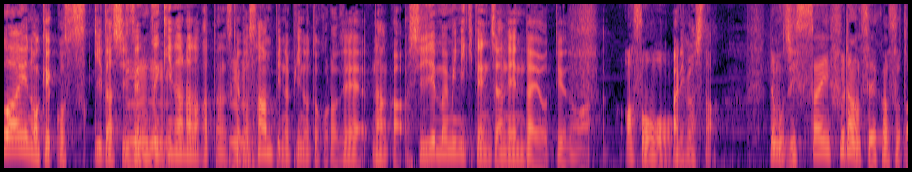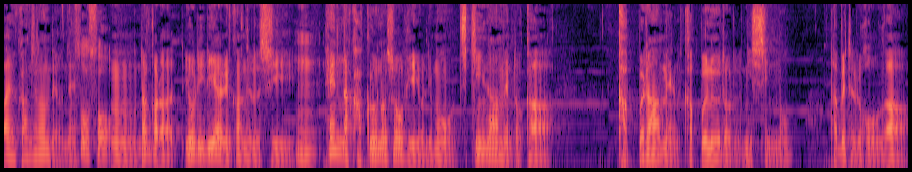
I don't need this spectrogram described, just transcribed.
はああいうの結構好きだしうん全然気にならなかったんですけど、うん賛否のピのところでなんか CM 見に来てんじゃねえんだよっていうのはあ、そうあ。りましたでも実際普段生活するとああいう感じなんだよね。そうそう、うん。だからよりリアルに感じるし、うん変な架空の商品よりもチキンラーメンとかカップラーメン、カップヌードル、日清の食べてる方が、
